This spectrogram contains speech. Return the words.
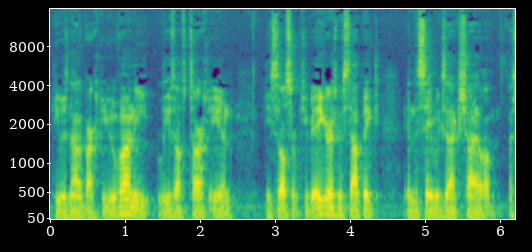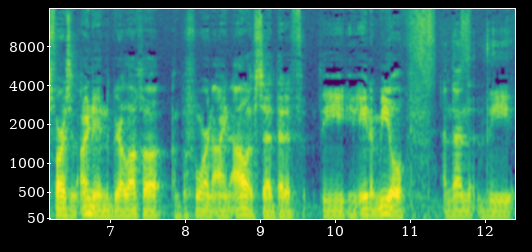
he was not a bar and he leaves off tzarch ian. He says also kiv is mistapik in the same exact shiloh. As far as an einin, the Biur um, before an ein aleph said that if the he ate a meal and then the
